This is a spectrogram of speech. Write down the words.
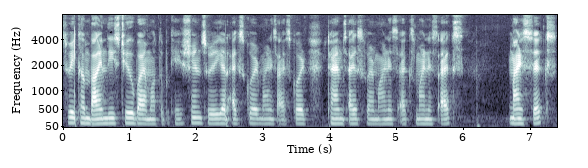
so we combine these two by multiplication. So we get x squared minus i squared times x squared minus x minus x minus 6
